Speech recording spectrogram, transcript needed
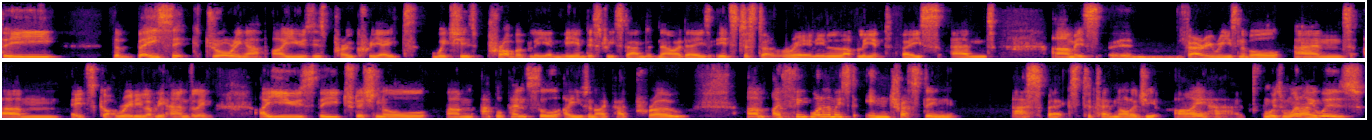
the, the basic drawing app I use is Procreate, which is probably in the industry standard nowadays. It's just a really lovely interface and um, it's uh, very reasonable and um, it's got really lovely handling. I use the traditional um, Apple Pencil, I use an iPad Pro. Um, I think one of the most interesting aspects to technology I had was when I was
